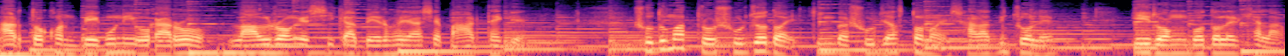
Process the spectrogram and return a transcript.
আর তখন বেগুনি ও কারও লাল রঙের শিকা বের হয়ে আসে পাহাড় থেকে। শুধুমাত্র সূর্যোদয় কিংবা সূর্যাস্ত নয়, সারাদিন চলে এই রং বদলের খেলা।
